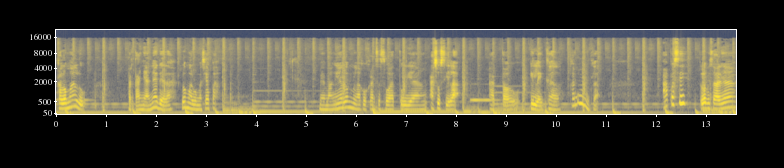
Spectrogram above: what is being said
kalau malu pertanyaannya adalah lo malu sama siapa? Memangnya lo melakukan sesuatu yang asusila atau ilegal? Kan enggak. Apa sih? Lo misalnya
